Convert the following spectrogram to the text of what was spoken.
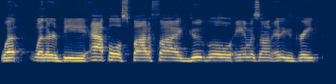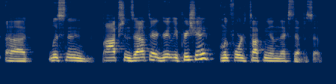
whether it be Apple, Spotify, Google, Amazon, any of the great uh, listening options out there, I greatly appreciate it. Look forward to talking to you on the next episode.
